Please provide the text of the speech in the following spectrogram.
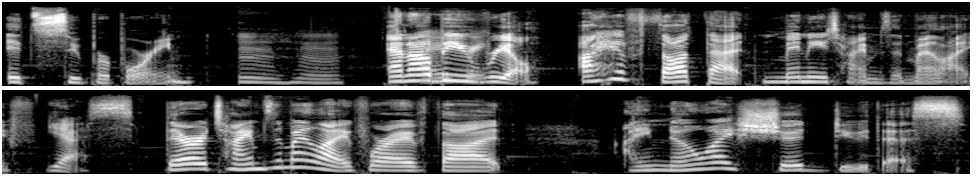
it's super boring. Mm-hmm. And I'll I be agree. real. I have thought that many times in my life. Yes. There are times in my life where I've thought, I know I should do this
